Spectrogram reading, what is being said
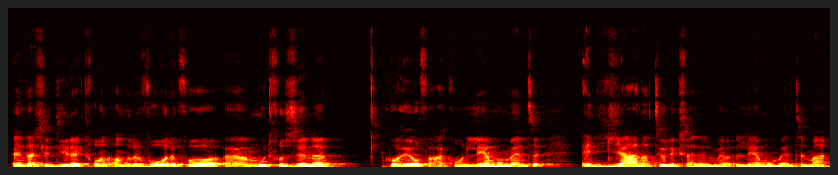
En dat je direct gewoon andere woorden voor uh, moet verzinnen. Gewoon heel vaak gewoon leermomenten. En ja, natuurlijk zijn er leermomenten, maar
